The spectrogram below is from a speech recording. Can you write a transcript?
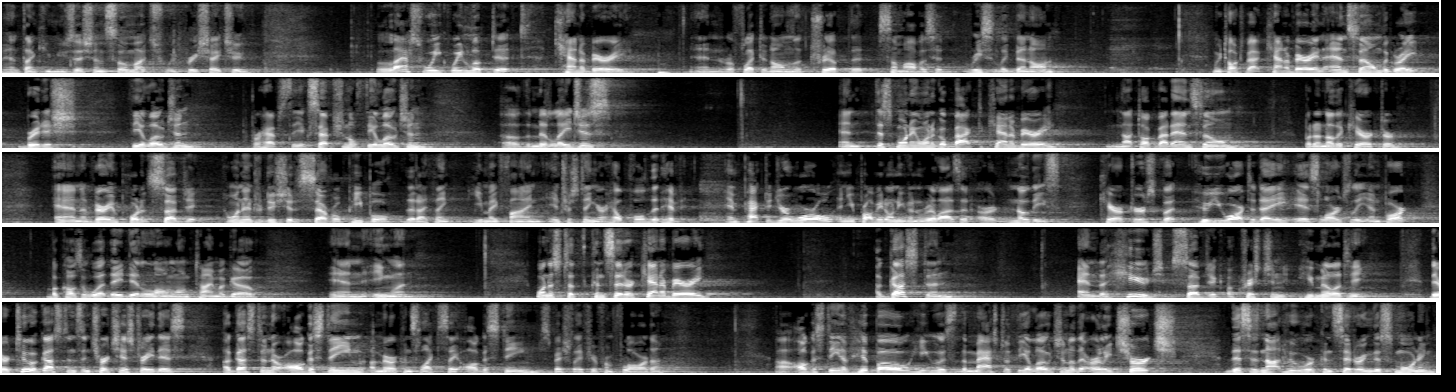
Amen. Thank you, musicians, so much. We appreciate you. Last week we looked at Canterbury and reflected on the trip that some of us had recently been on. We talked about Canterbury and Anselm, the great British theologian, perhaps the exceptional theologian of the Middle Ages. And this morning I want to go back to Canterbury, not talk about Anselm, but another character and a very important subject. I want to introduce you to several people that I think you may find interesting or helpful that have impacted your world, and you probably don't even realize it or know these characters, but who you are today is largely in part because of what they did a long, long time ago in England. I want us to consider Canterbury, Augustine, and the huge subject of Christian humility. There are two Augustines in church history. There's Augustine or Augustine. Americans like to say Augustine, especially if you're from Florida. Uh, Augustine of Hippo, he was the master theologian of the early church. This is not who we're considering this morning,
